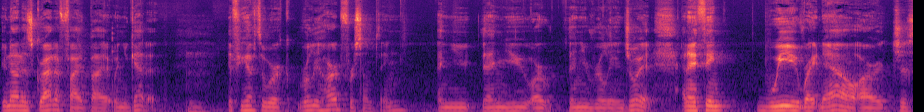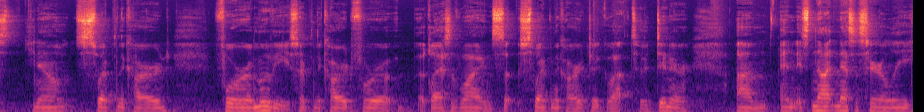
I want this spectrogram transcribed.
you're not as gratified by it when you get it. If you have to work really hard for something, and you then you are then you really enjoy it. And I think we right now are just you know swiping the card for a movie, swiping the card for a, a glass of wine, swiping the card to go out to a dinner, um, and it's not necessarily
